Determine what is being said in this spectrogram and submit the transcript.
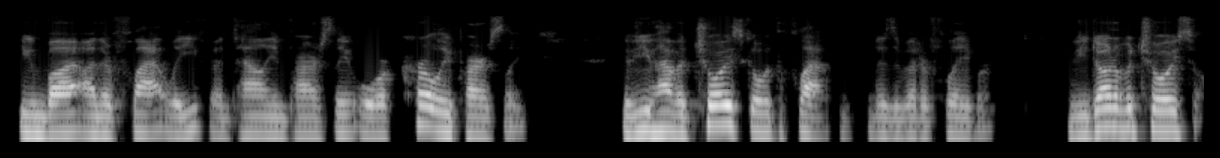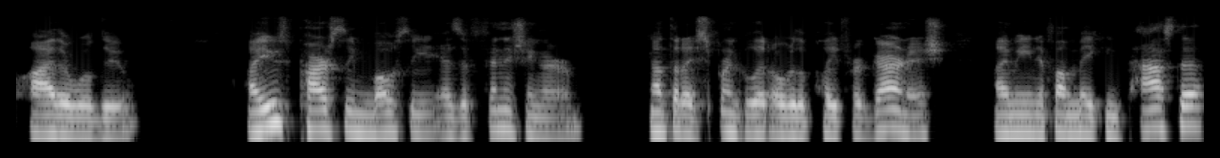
You can buy either flat leaf, Italian parsley, or curly parsley. If you have a choice, go with the flat leaf. It has a better flavor. If you don't have a choice, either will do. I use parsley mostly as a finishing herb. Not that I sprinkle it over the plate for garnish. I mean, if I'm making pasta,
